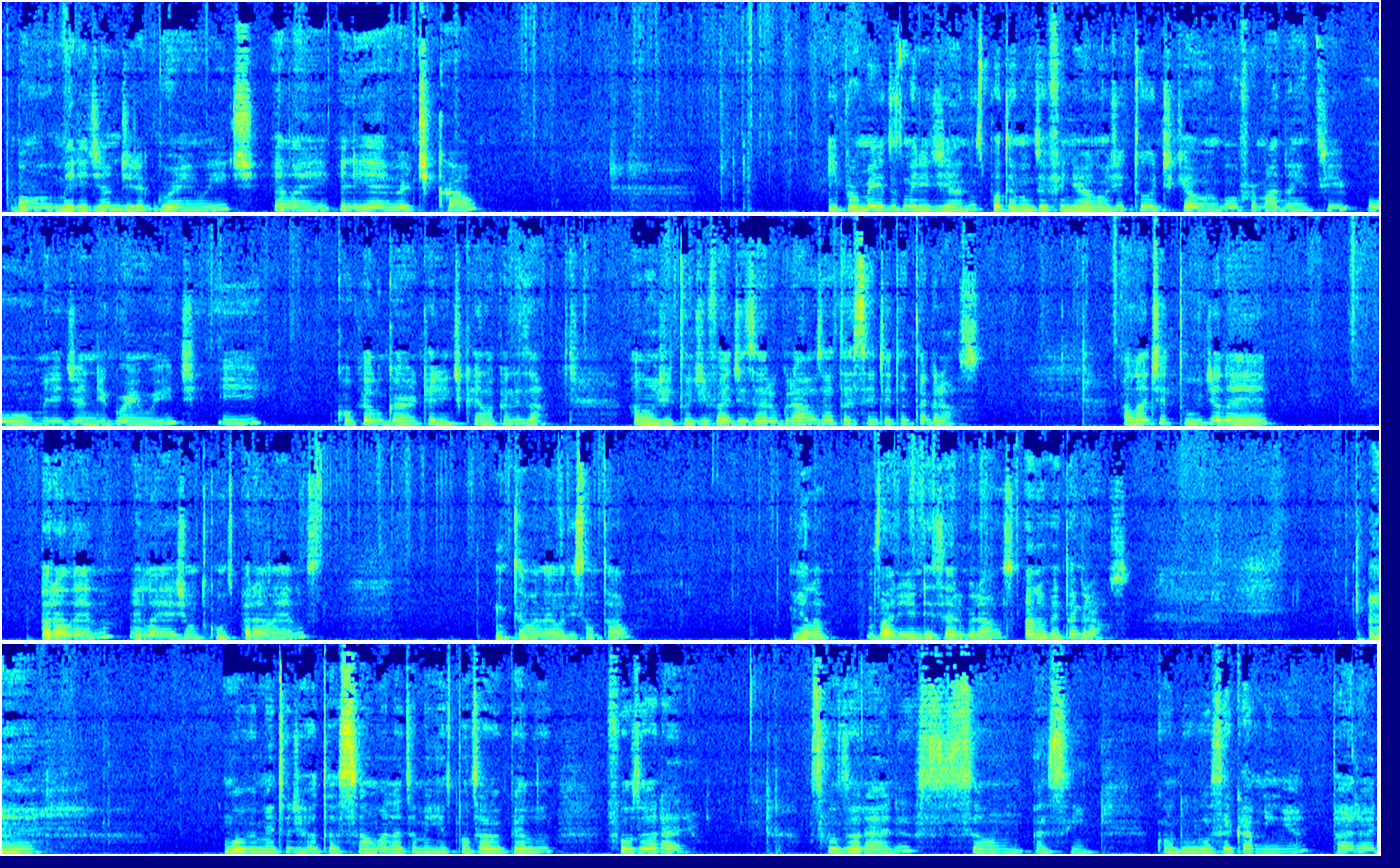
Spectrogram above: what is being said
Bom, o meridiano de Greenwich, ela é, ele é vertical. E por meio dos meridianos podemos definir a longitude, que é o ângulo formado entre o meridiano de Greenwich e qualquer lugar que a gente quer localizar. A longitude vai de 0 graus até 180 graus. A latitude ela é paralela, ela é junto com os paralelos, então ela é horizontal e ela varia de 0 graus a 90 graus. É, o movimento de rotação ela é também responsável pelo Fuso horário. Os fuso horários são assim: quando você caminha para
